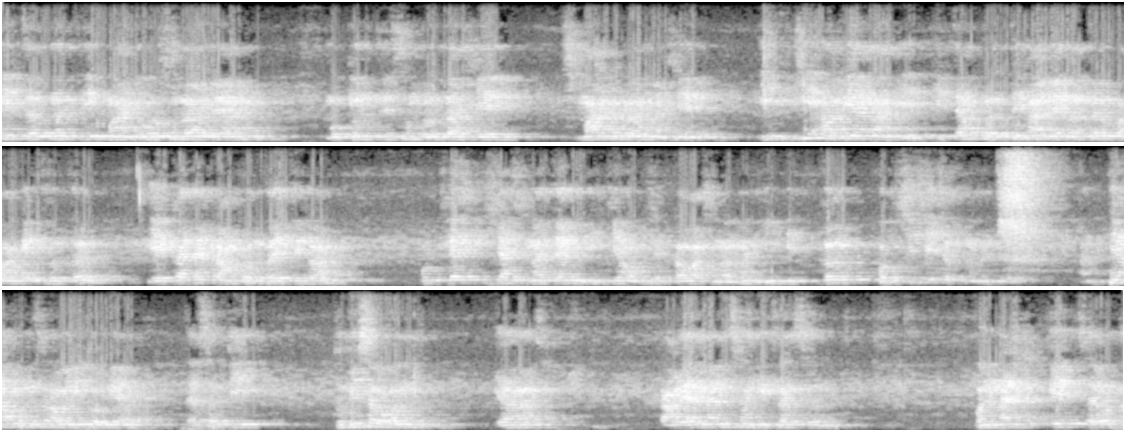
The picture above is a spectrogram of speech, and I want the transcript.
की जगमधली माझी वसुंधरा अभियान मुख्यमंत्री समृद्ध असेल स्मार्ट ग्राम असेल इतकी अभियान आहे की त्या प्रत्येक अभियानात जर भाग घेतलं तर एखाद्या ग्रामपंचायतीला कुठल्याही शासनाच्या निधीची आवश्यकता वाचणार नाही. इतकं पक्षी याच्यात नाही आणि ते आपण सर्वांनी करूया. त्यासाठी तुम्ही सर्वांनी या काळ्यांना सांगितलं असं पन्नास टक्के साहेब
